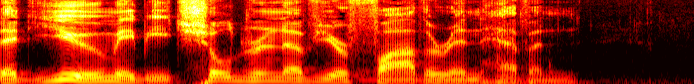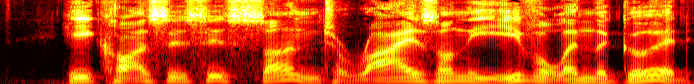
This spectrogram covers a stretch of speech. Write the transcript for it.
that you may be children of your Father in heaven. He causes his sun to rise on the evil and the good,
